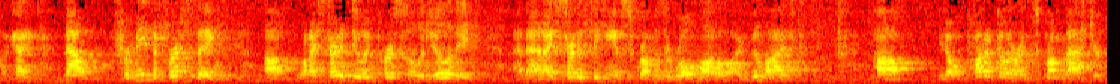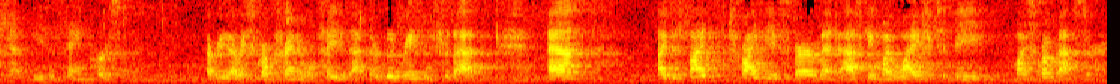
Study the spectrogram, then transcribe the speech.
Okay? Now, for me, the first thing, uh, when I started doing personal agility, and, and, I started thinking of Scrum as a role model, I realized, um, you know, product owner and Scrum master can't be the same person. Every, every Scrum trainer will tell you that. There are good reasons for that. And I decided to try the experiment asking my wife to be my Scrum master.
